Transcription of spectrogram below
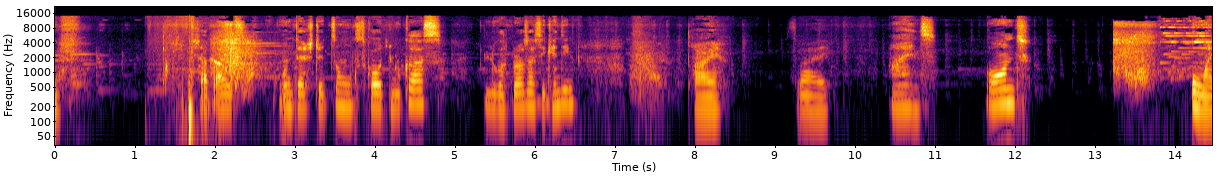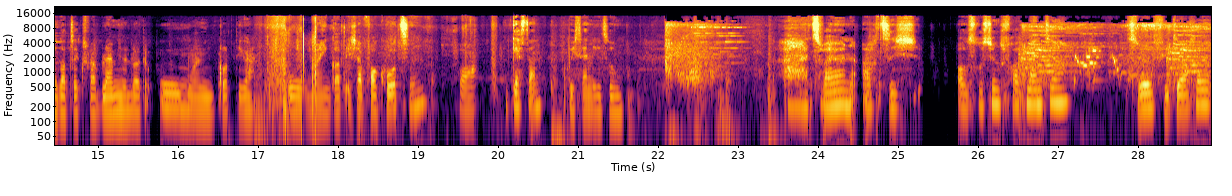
Uff. Ich habe als Unterstützungscode Lukas. Lukas Brothers, ihr kennt ihn. 3, 2, 1 und Oh mein Gott, sechs verbleibende Leute. Oh mein Gott, Digga. Oh mein Gott, ich habe vor kurzem, vor gestern, habe ich Sandy gezogen. 82 ah, Ausrüstungsfragmente, 12 für Daryl,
